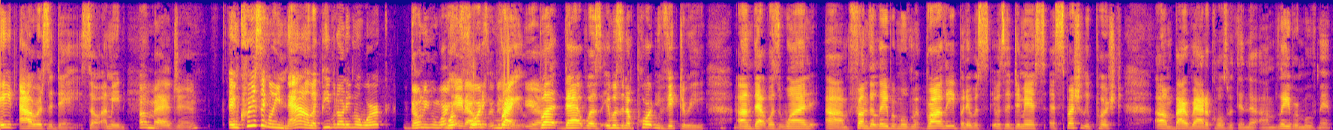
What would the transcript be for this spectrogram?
eight hours a day. So I mean, Imagine. increasingly now, like people don't even work Don't even work work eight 40 hours a day. right Yeah. but that was it was an important victory um, that was won um, from the labor movement broadly but it was it was a demand especially pushed um, by radicals within the um, labor movement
